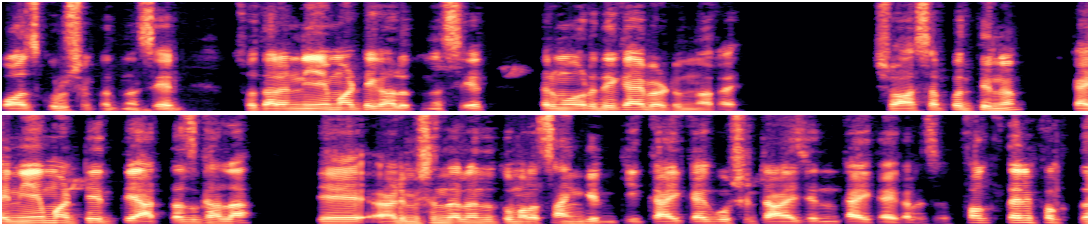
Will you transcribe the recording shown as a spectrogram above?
पॉज करू शकत नसेल स्वतःला नियमाटी घालत नसेल तर मग वरती काय भेटणार आहे? सो अशा पद्धतीनं काही नियम अटी आहेत ते आताच घाला. ते ऍडमिशन झाल्यानंतर तुम्हाला सांगेन की काय काय गोष्टी टाळायच्या आणि काय काय करायचं. फक्त आणि फक्त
